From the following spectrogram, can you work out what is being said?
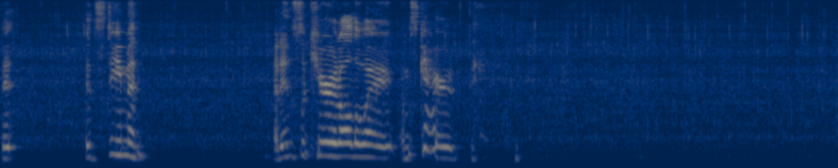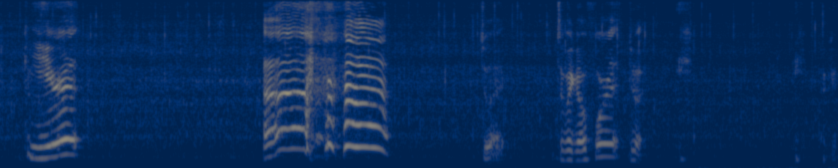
It, it's steaming. I didn't secure it all the way. I'm scared. Can you hear it? Ah! do I, do I go for it? Do I? Okay.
